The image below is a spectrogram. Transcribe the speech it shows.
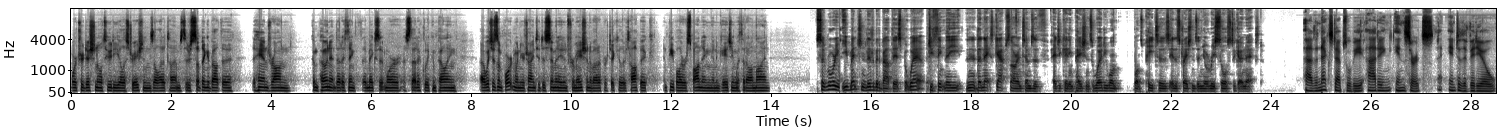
more traditional 2D illustrations, a lot of times there's something about the, the hand drawn component that I think that makes it more aesthetically compelling, uh, which is important when you're trying to disseminate information about a particular topic and people are responding and engaging with it online. So, Rory, you mentioned a little bit about this, but where do you think the the next gaps are in terms of educating patients? Where do you want wants Peter's illustrations and your resource to go next? Uh, the next steps will be adding inserts into the video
